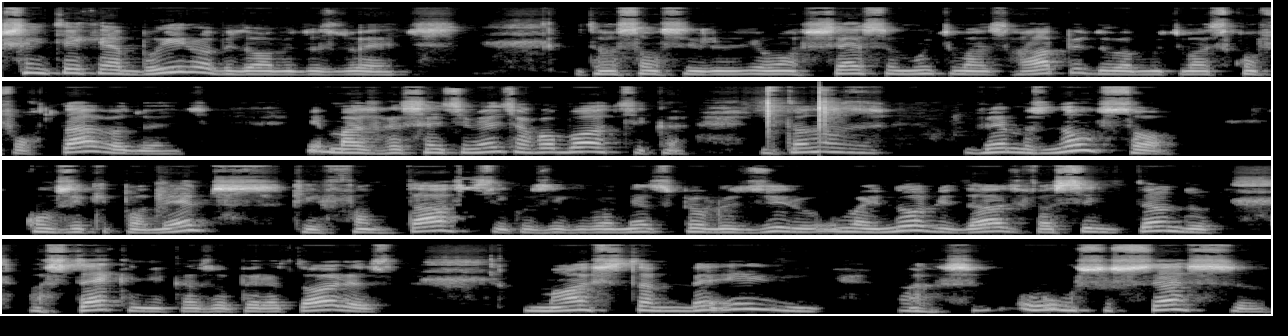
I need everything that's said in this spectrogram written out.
sem ter que abrir o abdômen dos doentes. Então, são cirurgias, um acesso muito mais rápido, é muito mais confortável ao doente. E mais recentemente, a robótica. Então, nós vemos não só com os equipamentos, que fantásticos os equipamentos progrediram uma enormidade, facilitando as técnicas operatórias, mas também o sucesso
